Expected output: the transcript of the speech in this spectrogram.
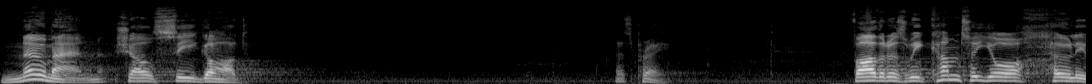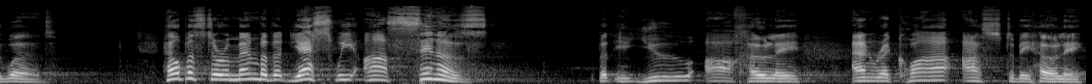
no man shall see God. Let's pray. Father, as we come to your holy word, help us to remember that yes, we are sinners, but you are holy and require us to be holy.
